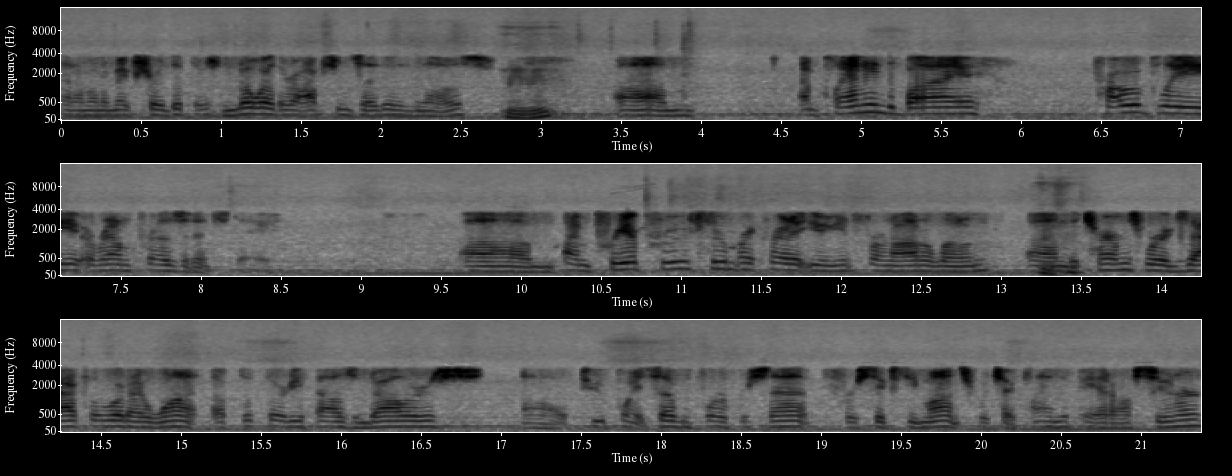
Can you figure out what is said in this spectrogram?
and I'm going to make sure that there's no other options other than those. hmm Um, I'm planning to buy probably around President's Day. Um, I'm pre-approved through my credit union for an auto loan. Um, the terms were exactly what I want, up to thirty thousand dollars, 2.74 percent for 60 months, which I plan to pay it off sooner.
